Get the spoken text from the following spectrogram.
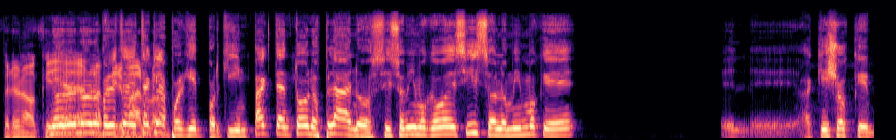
pero no, No, no, no, no, pero está, claro, porque, porque impacta en todos los planos. Eso mismo que vos decís son lo mismo que el, eh, aquellos que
